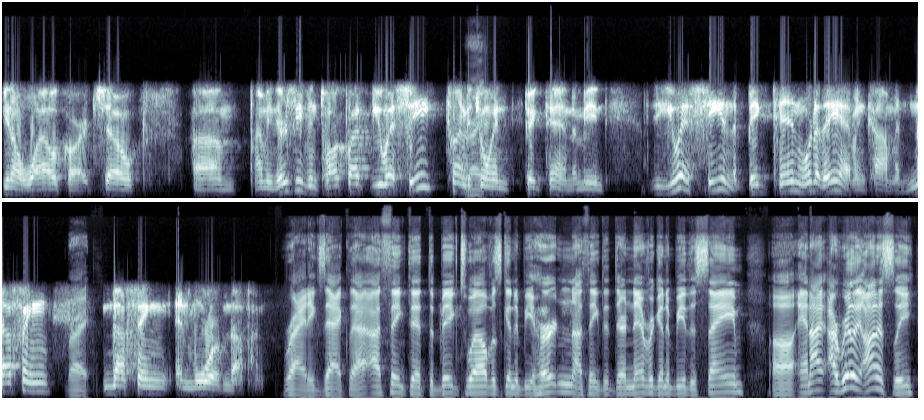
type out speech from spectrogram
you know, wild card. So, um, I mean, there's even talk about USC trying to right. join Big Ten. I mean, the USC and the Big Ten, what do they have in common? Nothing, right? Nothing, and more of nothing. Right, exactly. I, think that the Big 12 is going to be hurting. I think that they're never going to be the same. Uh, and I, I, really, honestly,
